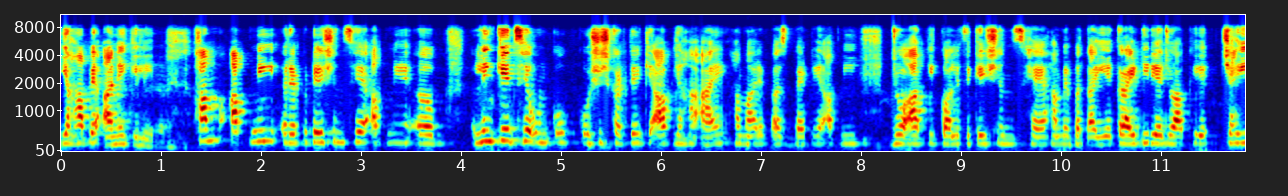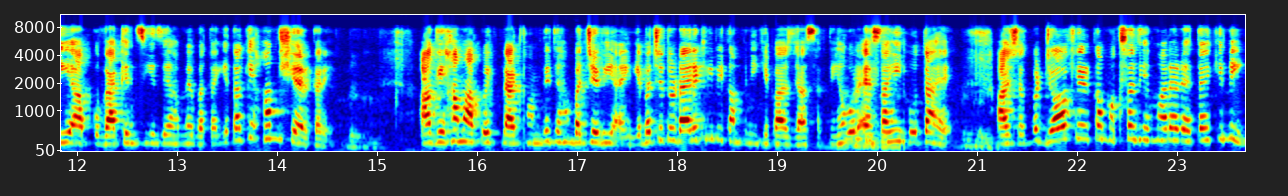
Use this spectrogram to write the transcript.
यहाँ पे आने के लिए। हम अपनी रेपुटेशन से अपने लिंकेज से उनको कोशिश करते हैं कि आप यहाँ आए हमारे पास बैठे अपनी जो आपकी क्वालिफिकेशंस है हमें बताइए क्राइटेरिया जो आपके चाहिए आपको वैकेंसीज है हमें बताइए ताकि हम शेयर करें। आगे हम आपको एक प्लेटफॉर्म दे जहाँ बच्चे भी आएँगे। बच्चे तो डायरेक्टली भी कंपनी के पास जा सकते हैं और ऐसा ही होता है आज तक। बट जॉब फेयर का मकसद ही हमारा रहता है कि नहीं,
